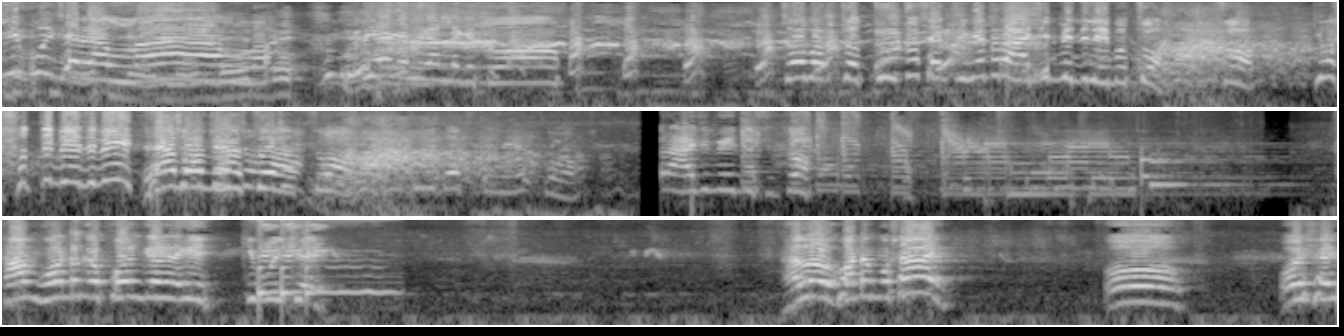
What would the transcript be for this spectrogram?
কি বলছে রে আল্লাহ? আল্লাহ বিয়ে গেলি আর লাগে তো? চ বাপ চ তুই তো সে চিনে তোর আজই বেঁধে নেব চ চ। কি সত্যি বিয়ে দিবি? হ্যাঁ বাপ হ্যাঁ চ। চ, চ। তুই তো তোর আজই বেঁধে দিছি চ। থাম ঘন্টাকে ফোন করে কি বলছে? হ্যালো ঘটক মশাই। ও ওই সেই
